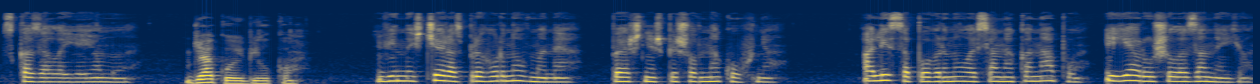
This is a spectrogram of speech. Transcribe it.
сказала я йому. Дякую, Білко. Він іще раз пригорнув мене, перш ніж пішов на кухню. Аліса повернулася на канапу, і я рушила за нею.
